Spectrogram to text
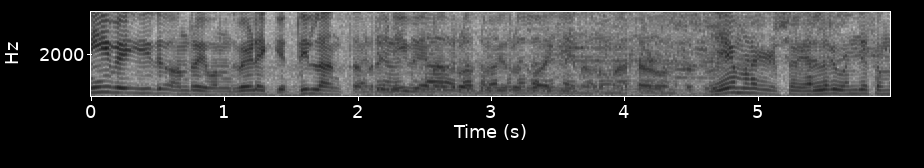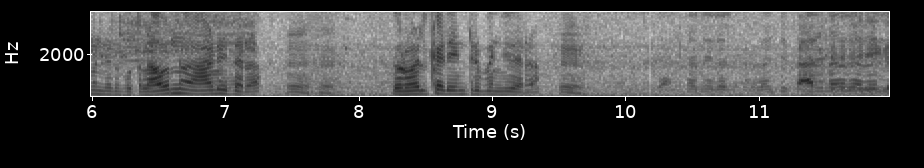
ನೀವೇ ಇದು ಅಂದ್ರೆ ಒಂದು ವೇಳೆ ಗೆದ್ದಿಲ್ಲ ಅಂತಂದ್ರೆ ನೀವೇನಾದ್ರೂ ಅದ್ರ ವಿರುದ್ಧವಾಗಿ ಏನಾದ್ರು ಮಾತಾಡುವಂಥದ್ದು? ಏನು ಮಾಡೋಕ್ಕಾಗತ್ತೆ ಸರ್? ಎಲ್ಲರಿಗೂ ಒಂದೇ ಸಂಬಂಧ ಇರ್ಬೇಕಲ್ಲ. ಅವ್ರನ್ನ ಆಡಿದಾರ. ಹ್ಮ್ ಹ್ಮ್. ಇವ್ರು ವರ್ಲ್ಡ್ ಕಡೆ ಎಂಟ್ರಿ ಬಂದಿದಾರ. ಹ್ಮ್. ಈಗ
